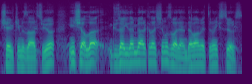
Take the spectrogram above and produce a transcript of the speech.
şevkimiz artıyor. İnşallah güzel giden bir arkadaşlığımız var yani devam ettirmek istiyoruz.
